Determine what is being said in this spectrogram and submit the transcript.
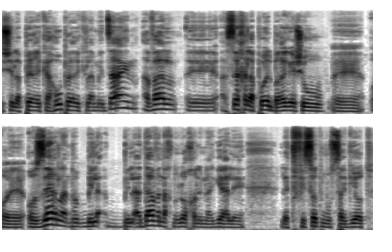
של הפרק ההוא, פרק ל"ז, אבל השכל הפועל ברגע שהוא עוזר לנו, בלעדיו אנחנו לא יכולים להגיע לתפיסות מושגיות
